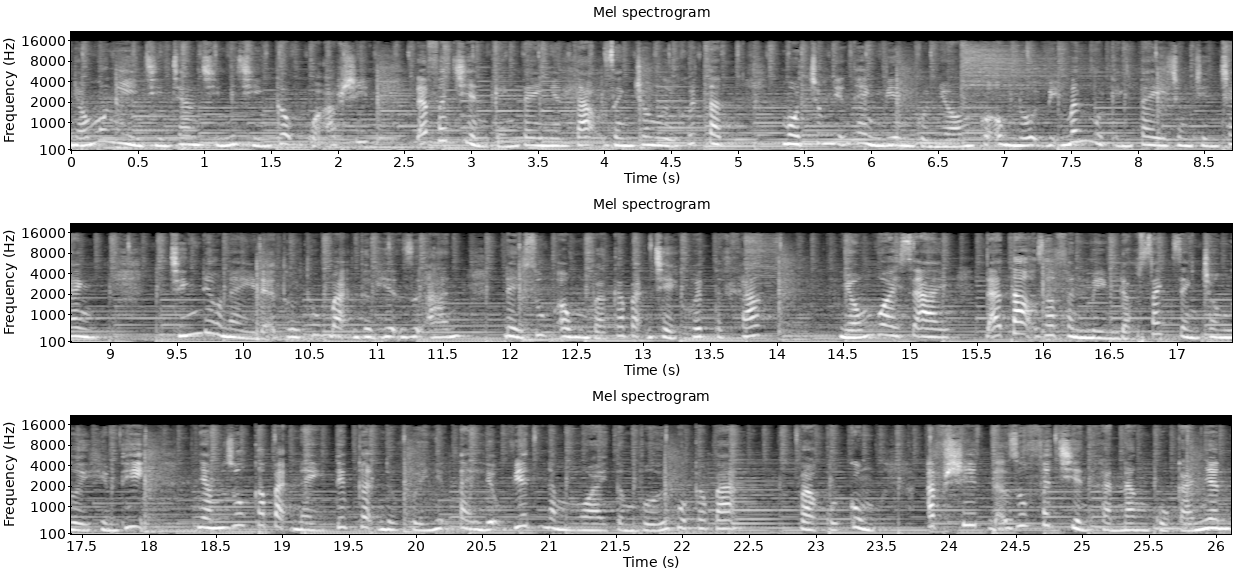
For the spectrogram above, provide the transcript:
Nhóm 1999 cộng của Upship đã phát triển cánh tay nhân tạo dành cho người khuyết tật. Một trong những thành viên của nhóm có ông nội bị mất một cánh tay trong chiến tranh. Chính điều này đã thôi thúc bạn thực hiện dự án để giúp ông và các bạn trẻ khuyết tật khác. Nhóm YCI đã tạo ra phần mềm đọc sách dành cho người khiếm thị nhằm giúp các bạn này tiếp cận được với những tài liệu viết nằm ngoài tầm với của các bạn. Và cuối cùng, Upshift đã giúp phát triển khả năng của cá nhân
